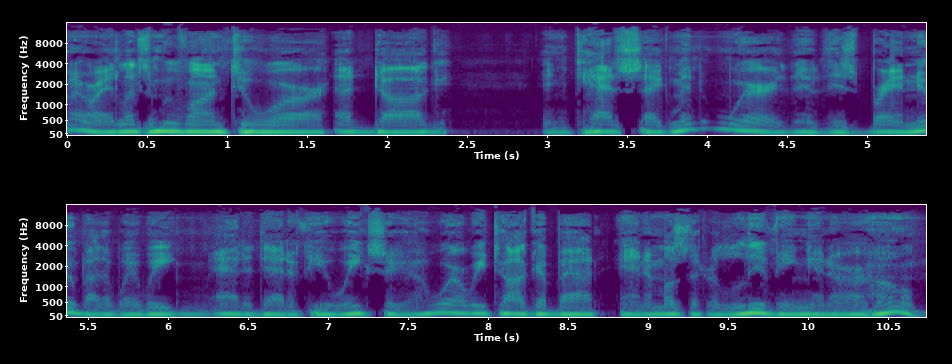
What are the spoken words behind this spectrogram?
All right, let's move on to our uh, dog and cat segment where this is brand new by the way we added that a few weeks ago where we talk about animals that are living in our home.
